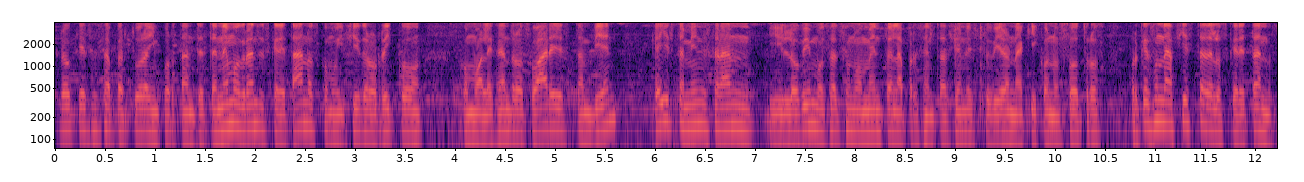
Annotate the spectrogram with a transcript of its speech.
creo que es esa apertura importante. Tenemos grandes queretanos como Isidro Rico, como Alejandro Suárez también, que ellos también estarán, y lo vimos hace un momento en la presentación, estuvieron aquí con nosotros, porque es una fiesta de los queretanos.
